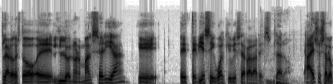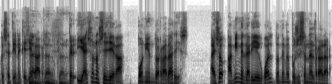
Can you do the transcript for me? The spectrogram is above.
Claro, esto eh, lo normal sería que eh, te diese igual que hubiese radares. Claro. A eso es a lo que se tiene que llegar. Pero, y a eso no se llega poniendo radares. A eso a mí me daría igual donde me pusiesen el radar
